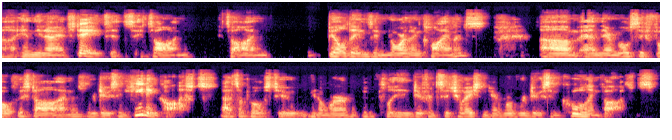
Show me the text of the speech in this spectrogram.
uh, in the United States. It's it's on it's on buildings in northern climates, um, and they're mostly focused on reducing heating costs as opposed to you know we're in a completely different situation here. We're reducing cooling costs.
